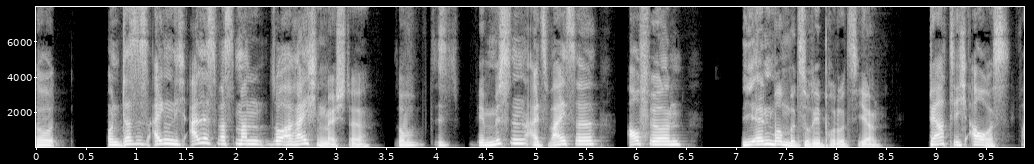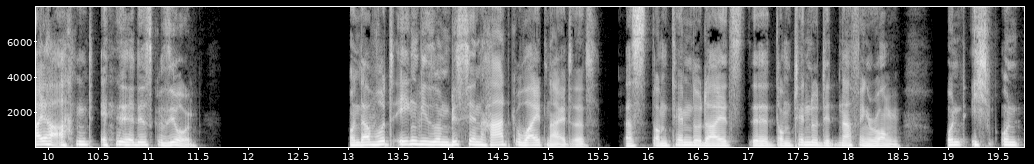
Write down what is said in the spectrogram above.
So, und das ist eigentlich alles, was man so erreichen möchte. So, wir müssen als Weiße aufhören, die N-Bombe zu reproduzieren. Fertig aus. Feierabend, Ende der Diskussion. Und da wurde irgendwie so ein bisschen hart gewhite nighted dass Domtendo da jetzt, äh, Domtendo did nothing wrong. Und ich, und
